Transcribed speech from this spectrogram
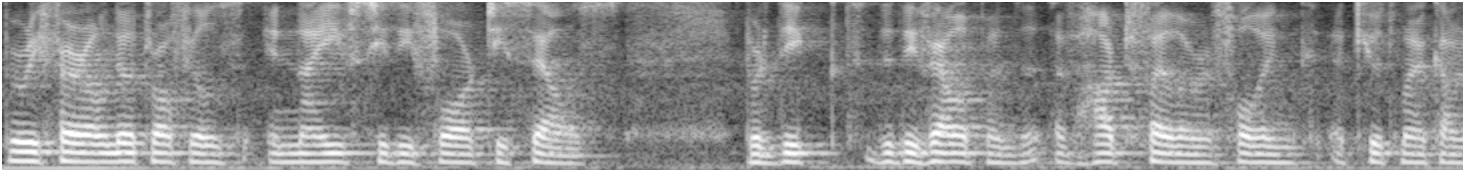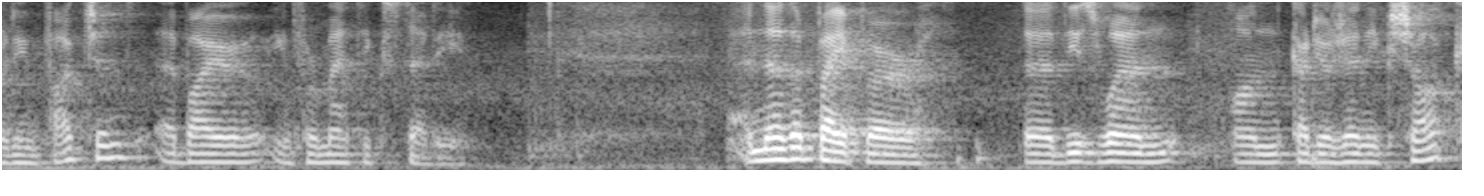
peripheral neutrophils in naive CD4 T cells predict the development of heart failure following acute myocardial infarction, a bioinformatics study. Another paper, uh, this one on cardiogenic shock,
